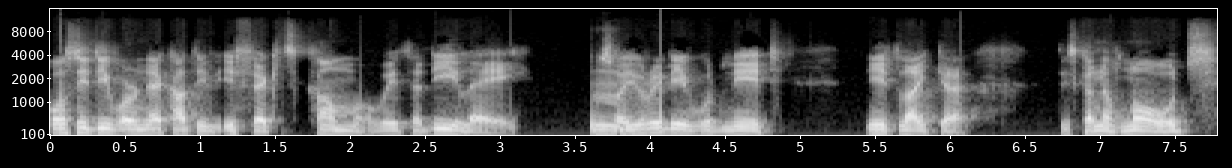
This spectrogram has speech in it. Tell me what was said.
positive or negative effects come with a delay mm. so you really would need need like a, uh, this kind of nodes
